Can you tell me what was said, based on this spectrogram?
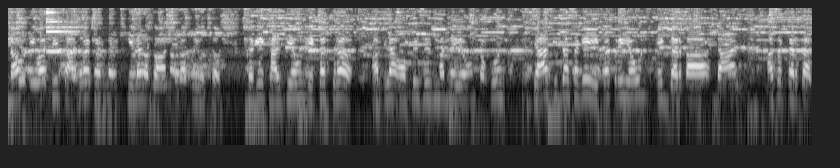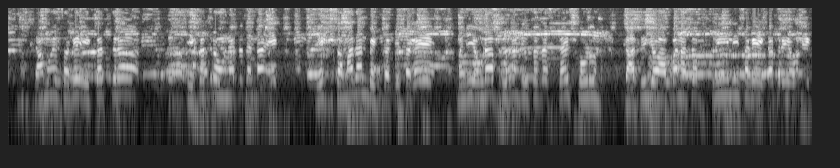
नऊ दिवस ही साजरा करणं केला जातो हा नवरात्री उत्सव. सगळे खालती येऊन एकत्र आपल्या ऑफिसेसमधनं येऊन टाकून त्यासुद्धा सगळे एकत्र येऊन एक गरबा डान्स असं करतात. त्यामुळे सगळे एकत्र एकत्र होण्याचं त्यांना एक एक समाधान भेटतं की सगळे म्हणजे एवढा पूर्ण दिवसाचा स्ट्रेस सोडून रात्री जेव्हा आपण असं फ्रीली सगळे एकत्र येऊन एक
